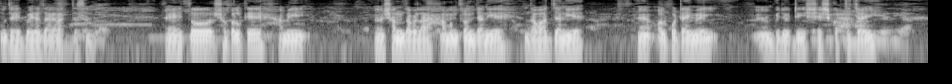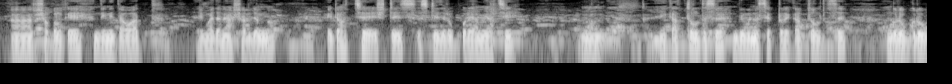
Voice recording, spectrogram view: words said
মুজাহিদ ভাইরা জায়গা রাখতেছেন। তো সকলকে আমি সন্ধ্যাবেলা আমন্ত্রণ জানিয়ে, দাওয়াত জানিয়ে অল্প টাইমেই ভিডিওটি শেষ করতে চাই। আর সকলকে দিনই দাওয়াত এই ময়দানে আসার জন্য। এটা হচ্ছে স্টেজ, স্টেজের উপরে আমি আছি। এই কাজ চলতেছে, বিভিন্ন সেক্টরে কাজ চলতেছে। গ্রুপ গ্রুপ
